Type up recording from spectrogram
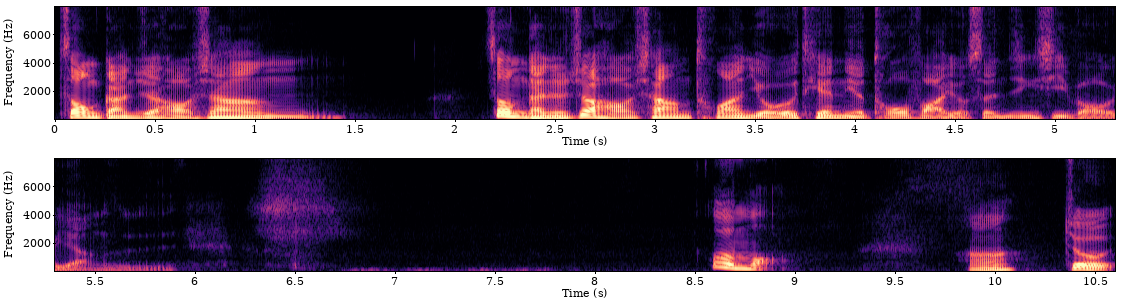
这种感觉好像，这种感觉就好像突然有一天你的头发有神经细胞一样，是不是？为什么？啊？就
